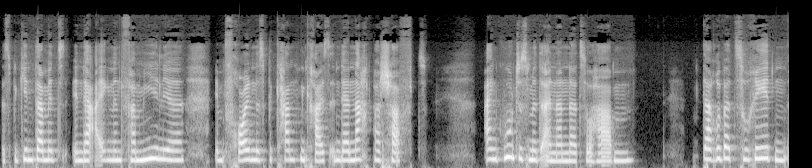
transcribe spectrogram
Es beginnt damit in der eigenen Familie, im Freundesbekanntenkreis, in der Nachbarschaft, ein gutes Miteinander zu haben, darüber zu reden.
